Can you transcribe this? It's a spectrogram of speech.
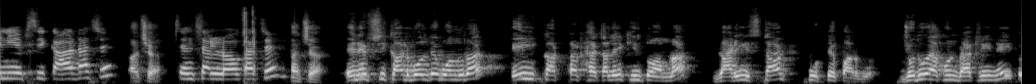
এনইএফসি কার্ড আছে। আচ্ছা। সেন্সার লক আছে। আচ্ছা। এনএফসি কার্ড বলতে বন্ধুরা এই কার্ডটা ঠেকালেই কিন্তু আমরা গাড়ি স্টার্ট করতে পারব। যদিও এখন ব্যাটারি নেই তো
